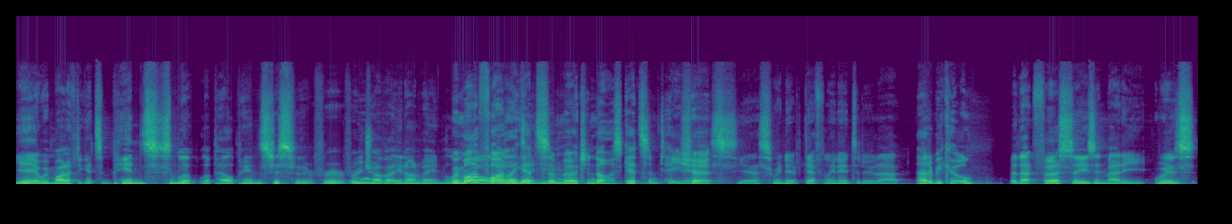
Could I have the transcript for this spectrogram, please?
Yeah, we might have to get some pins, some lapel pins, just for for, for each other. You know what I mean? We might gold, finally uh, get 10 some year. merchandise, get some t-shirts. Yes, yes, we ne- definitely need to do that. That'd be cool. But that first season, Matty, was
